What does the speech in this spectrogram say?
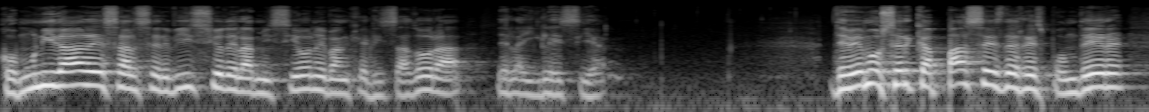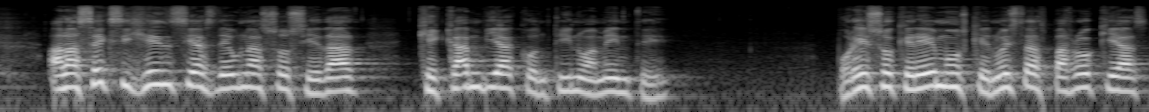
comunidades al servicio de la misión evangelizadora de la Iglesia. Debemos ser capaces de responder a las exigencias de una sociedad que cambia continuamente. Por eso queremos que nuestras parroquias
